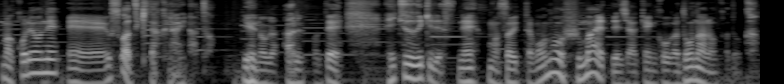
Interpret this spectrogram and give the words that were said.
まあ、これをね、えー、嘘はつきたくないなというのがあるので引き続きですね、まあ、そういったものを踏まえてじゃあ健康がどうなのかとか、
